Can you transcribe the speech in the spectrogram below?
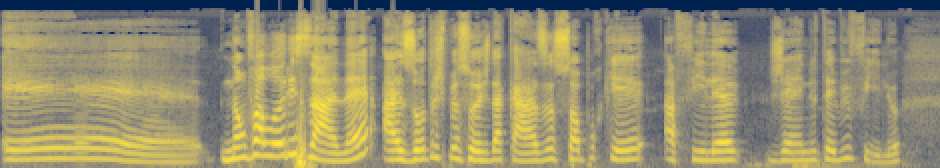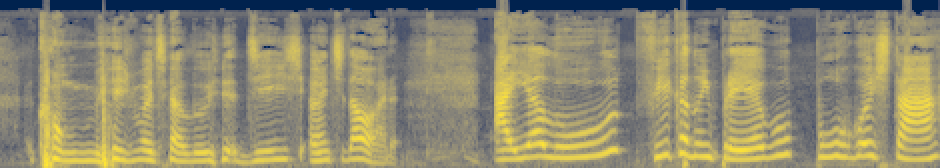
é não valorizar, né, as outras pessoas da casa só porque a filha gênio teve filho, como mesmo a tia Lu diz antes da hora. Aí a Lu fica no emprego por gostar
